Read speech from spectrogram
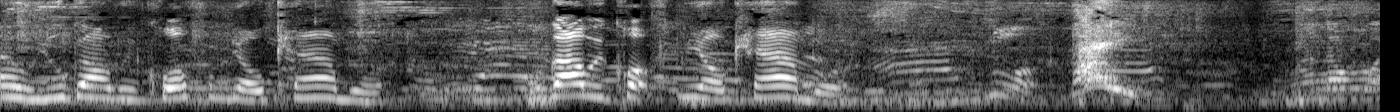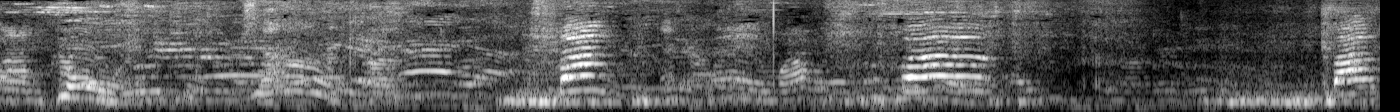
Oh, you got record from your camera. You got record from your camera. Hey! I know what I'm doing. Bang! Hey, why Bang! Bang!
